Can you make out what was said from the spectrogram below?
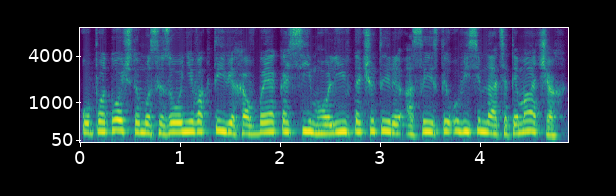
У поточному сезоні в активі Хавбека 7 голів та 4 асисти у 18 матчах.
